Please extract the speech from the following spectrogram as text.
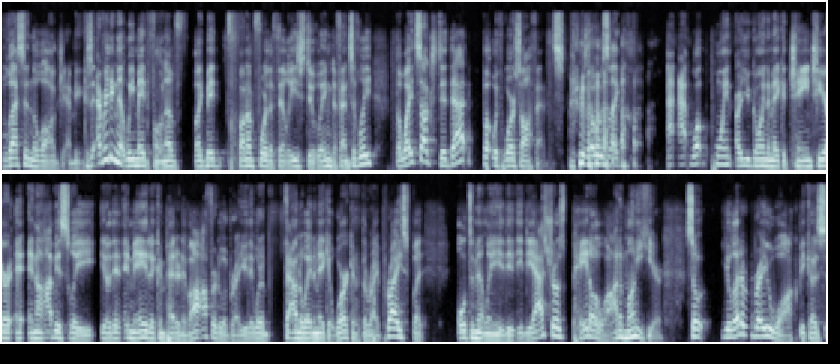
lessen the logjam because everything that we made fun of, like made fun of for the Phillies doing defensively, the White Sox did that, but with worse offense. So it was like at, at what point are you going to make a change here? And, obviously, you know, they, they made a competitive offer to Abreu. They would have found a way to make it work at the right price, but ultimately the, the Astros paid a lot of money here. So you let Abreu walk because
